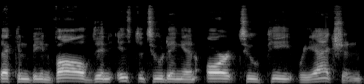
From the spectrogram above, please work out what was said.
that can be involved in instituting an R2P reaction,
